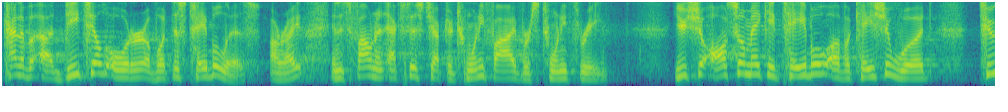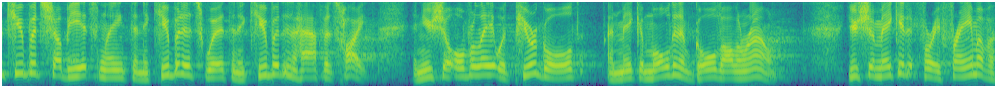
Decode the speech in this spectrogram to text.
kind of a detailed order of what this table is, all right? And it's found in Exodus chapter 25, verse 23. You shall also make a table of acacia wood. Two cubits shall be its length, and a cubit its width, and a cubit and a half its height. And you shall overlay it with pure gold, and make a molding of gold all around. You shall make it for a frame of a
